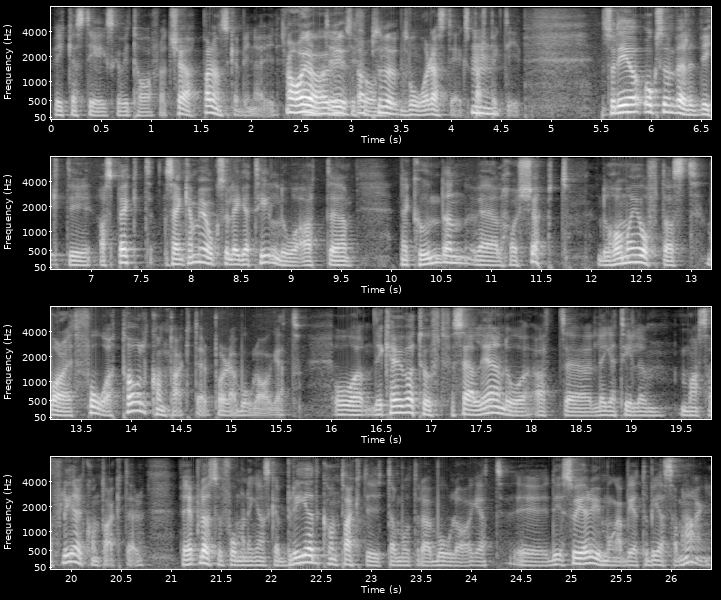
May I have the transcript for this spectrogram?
Vilka steg ska vi ta för att köparen ska bli nöjd? Ja, ja, Inte visst, utifrån absolut. våra stegs perspektiv. Mm. Så det är också en väldigt viktig aspekt. Sen kan man ju också lägga till då att eh, när kunden väl har köpt, då har man ju oftast bara ett fåtal kontakter på det där bolaget. Och det kan ju vara tufft för säljaren då att eh, lägga till en massa fler kontakter. För helt plötsligt får man en ganska bred kontaktyta mot det där bolaget. Eh, det, så är det ju i många B2B-sammanhang.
